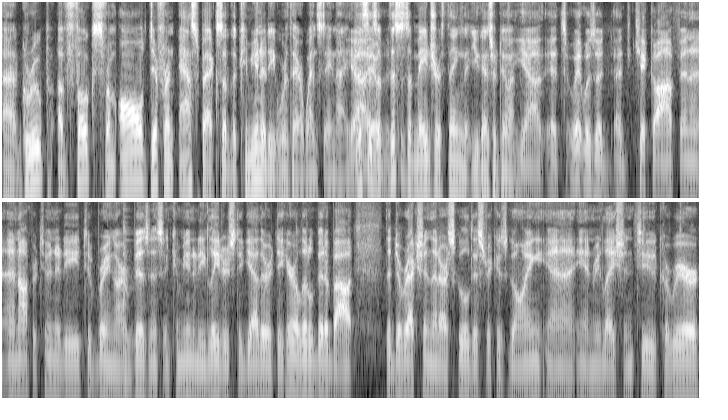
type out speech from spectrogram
uh, group of folks from all different aspects of the community were there Wednesday night. Yeah, this is a this is a major thing that you guys are doing. Yeah, it's it was a, a kickoff and a, an opportunity to bring our business and community leaders together to hear a little bit about the direction that our school district is going uh, in relation to career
